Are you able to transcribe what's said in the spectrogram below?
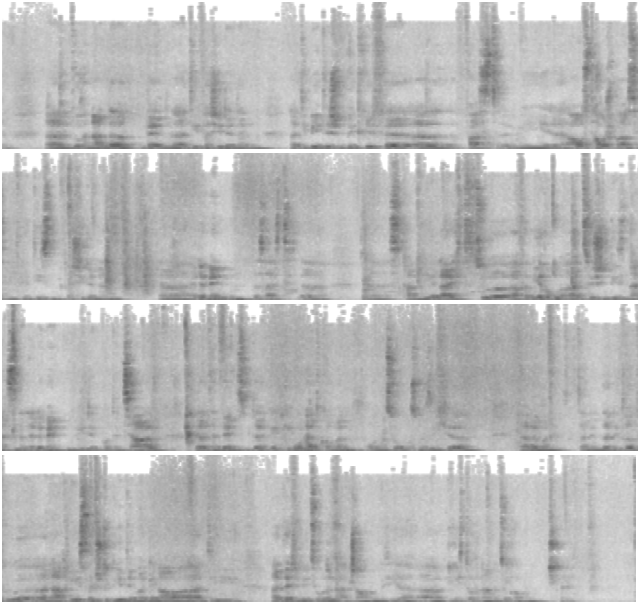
durcheinander, wenn die verschiedenen tibetischen Begriffe fast irgendwie austauschbar sind mit diesen verschiedenen Elementen. Das heißt, es kann hier leicht zur Verwirrung zwischen diesen einzelnen Elementen wie dem Potenzial, der Tendenz und der Gewohnheit kommen. Und so muss man sich, wenn man dann in der Literatur nachliest und studiert, immer genau die Definitionen anschauen, um hier nicht durcheinander zu kommen.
